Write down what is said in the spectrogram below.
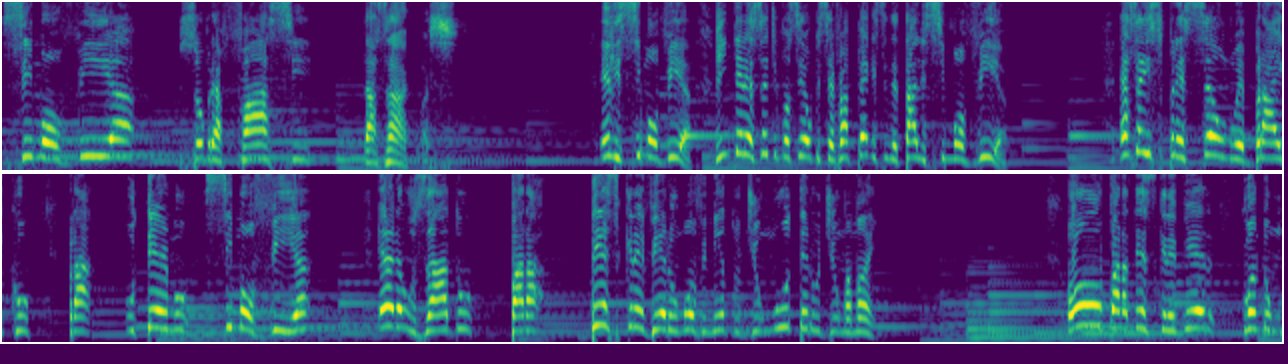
se movia sobre a face das águas. Ele se movia. interessante você observar, pega esse detalhe, se movia. Essa expressão no hebraico para o termo se movia era usado para descrever o movimento de um útero de uma mãe. Ou para descrever quando um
